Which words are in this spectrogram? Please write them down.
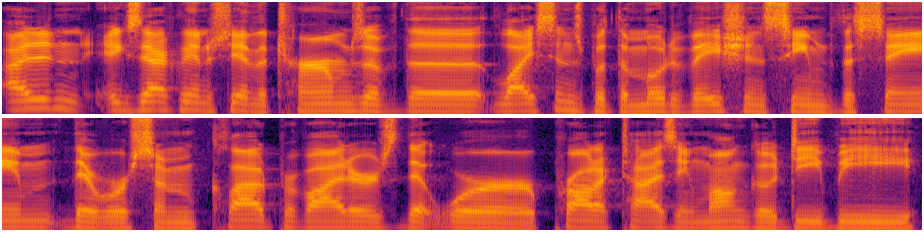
I didn't exactly understand the terms of the license but the motivation seemed the same there were some cloud providers that were productizing mongodb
